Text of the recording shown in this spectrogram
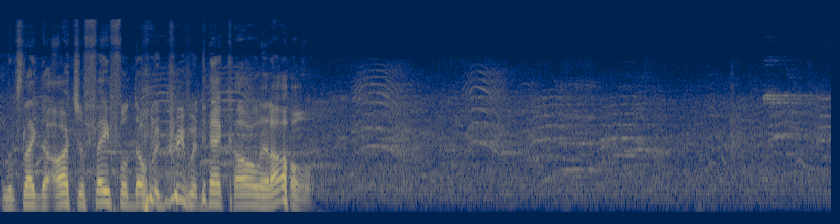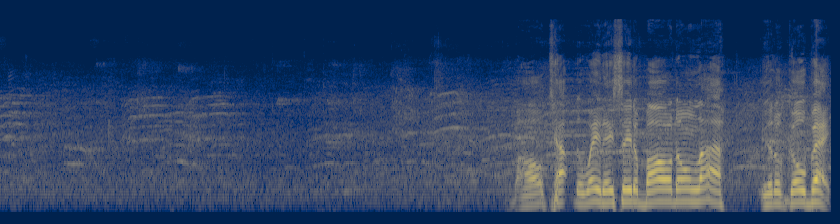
Looks like the Archer faithful don't agree with that call at all. Ball tapped away. They say the ball don't lie. It'll go back.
